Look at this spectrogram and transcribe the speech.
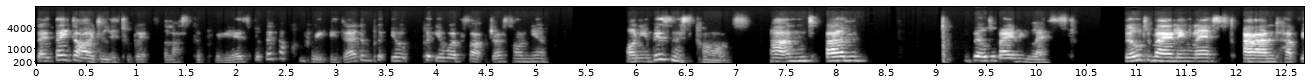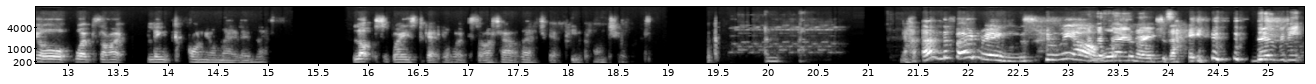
They, they died a little bit for the last couple of years, but they're not completely dead. And put your put your website address on your on your business cards and um, build a mailing list. Build a mailing list and have your website link on your mailing list. Lots of ways to get your website out there to get people onto your website. And, and the phone rings. We are. What's the name today? Nobody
